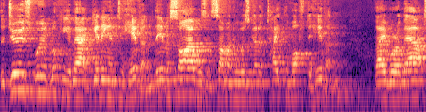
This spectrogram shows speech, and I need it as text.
The Jews weren't looking about getting into heaven. Their Messiah wasn't someone who was going to take them off to heaven. They were about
